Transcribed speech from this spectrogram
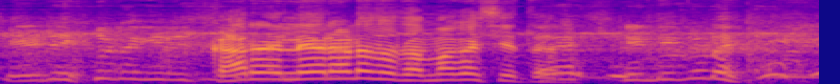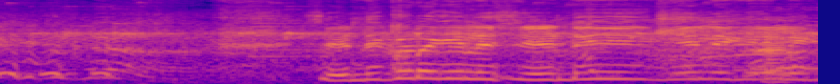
शेंडी कुठे गेली का रे लय रडत होता मग तर. शेंडी कुठे? शेंडी कुठे गेली शेंडी? गेली गेली.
